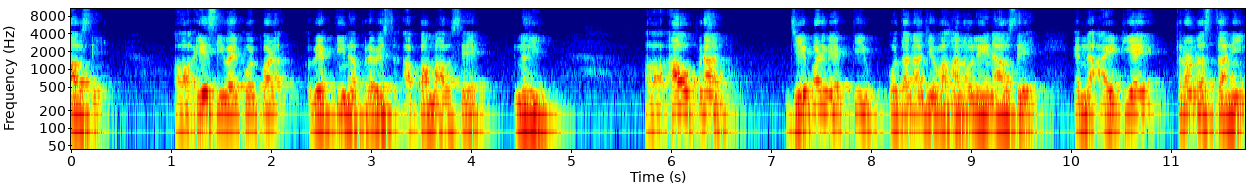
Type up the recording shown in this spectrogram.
આવશે. એ સિવાય કોઈ પણ વ્યક્તિને પ્રવેશ આપવામાં આવશે નહીં. આ ઉપરાંત જે પણ વ્યક્તિ પોતાના જે વાહનો લઈને આવશે, એમને આઈટીઆઈ ત્રણ રસ્તાની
